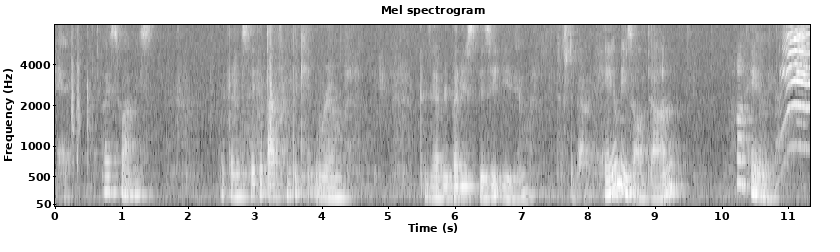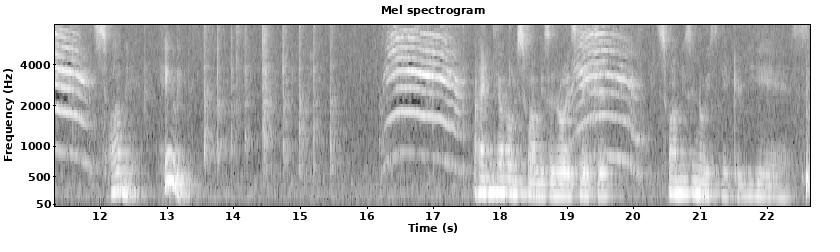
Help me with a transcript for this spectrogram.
Okay, bye Swamis. We're going to say goodbye from the kitten room because everybody's busy eating. Just about. Haley's all done. Huh, Haley? Swami. Haley. I know Swami's a noisemaker. Swami's a noisemaker, yes.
